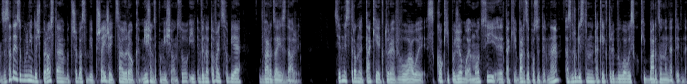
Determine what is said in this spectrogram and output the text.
Zasada jest ogólnie dość prosta, bo trzeba sobie przejrzeć cały rok, miesiąc po miesiącu i wynotować sobie dwa rodzaje zdarzeń. Z jednej strony takie, które wywołały skoki poziomu emocji, y, takie bardzo pozytywne, a z drugiej strony takie, które wywołały skoki bardzo negatywne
